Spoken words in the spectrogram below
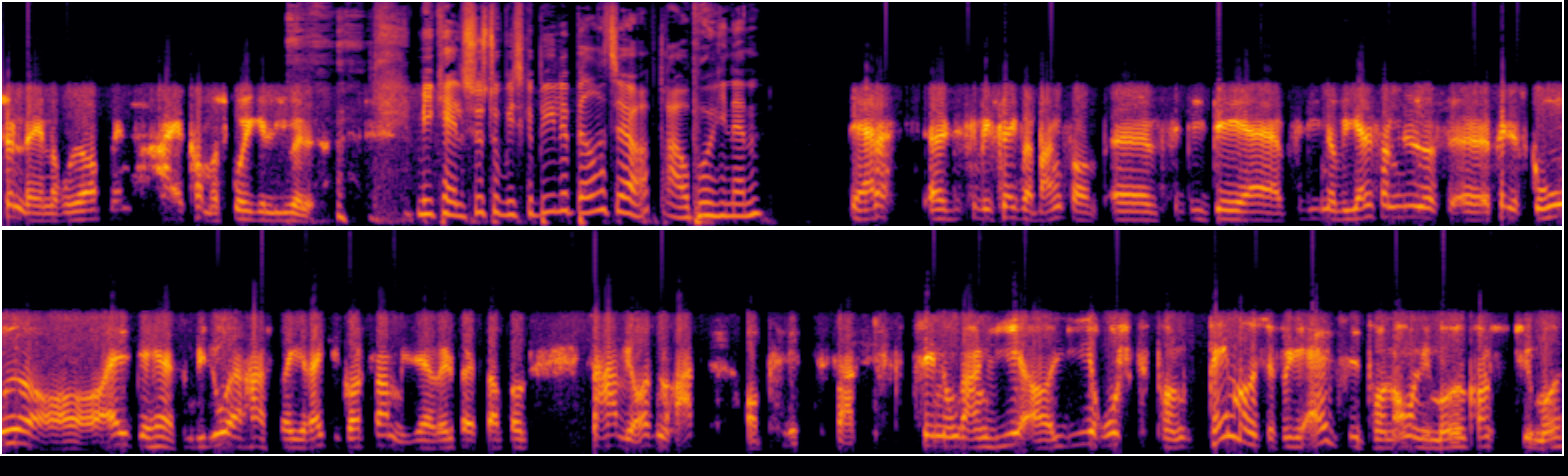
søndagen og rydde op, men nej, jeg kommer sgu ikke alligevel. Michael, synes du, vi skal blive lidt bedre til at opdrage på hinanden? Det er der. Øh, det skal vi slet ikke være bange for. Øh, fordi, det er, fordi når vi alle sammen nyder øh, fælles goder og, og alt det her, som vi nu har strikket rigtig godt sammen i det her velfærdssamfund, så har vi også en ret og pligt faktisk til nogle gange lige at lige ruske på en pæn måde, selvfølgelig altid på en ordentlig måde, konstruktiv måde.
